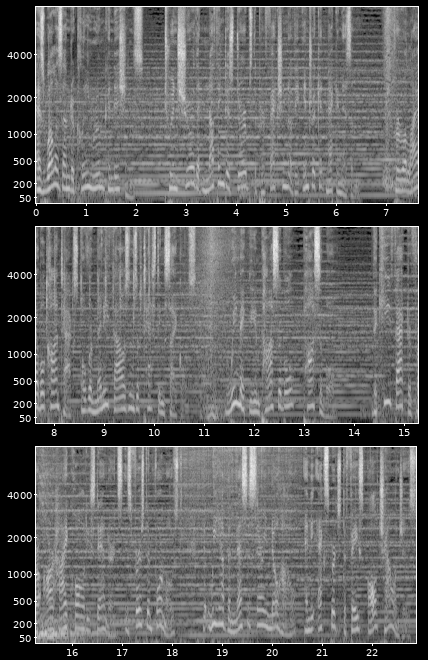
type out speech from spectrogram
as well as under clean room conditions to ensure that nothing disturbs the perfection of the intricate mechanism for reliable contacts over many thousands of testing cycles. We make the impossible possible. The key factor for our high quality standards is first and foremost that we have the necessary know-how and the experts to face all challenges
